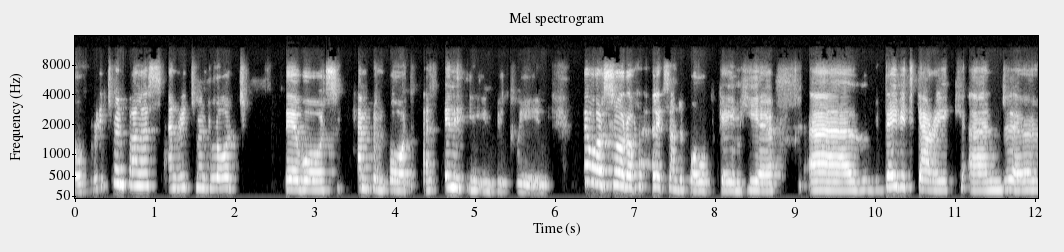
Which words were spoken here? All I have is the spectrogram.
of Richmond Palace and Richmond Lodge, there was Hampton Court and anything in between. There was sort of Alexander Pope came here, uh, David Garrick and uh,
